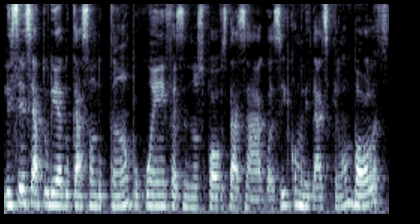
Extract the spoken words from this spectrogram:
licenciatura em Educação do Campo, com ênfase nos povos das águas e comunidades quilombolas,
